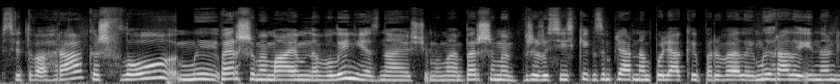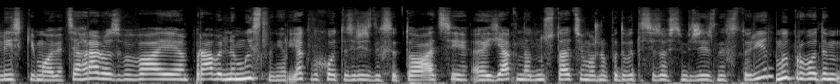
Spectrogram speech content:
світова гра кешфлоу. Ми першими маємо на Волині. Я знаю, що ми маємо першими вже російський екземпляр. Нам поляки перевели. Ми грали і на англійській мові. Ця гра розвиває правильне мислення, як виходити з різних ситуацій, е, як на одну ситуацію можна подивитися зовсім з різних сторін. Ми проводимо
